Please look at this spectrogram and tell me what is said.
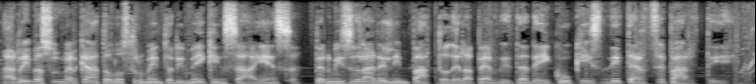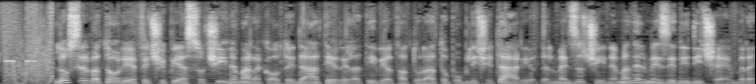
Arriva sul mercato lo strumento di Making Science per misurare l'impatto della perdita dei cookies di terze parti. L'osservatorio FCPS Cinema ha raccolto i dati relativi al fatturato pubblicitario del mezzo cinema nel mese di dicembre,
